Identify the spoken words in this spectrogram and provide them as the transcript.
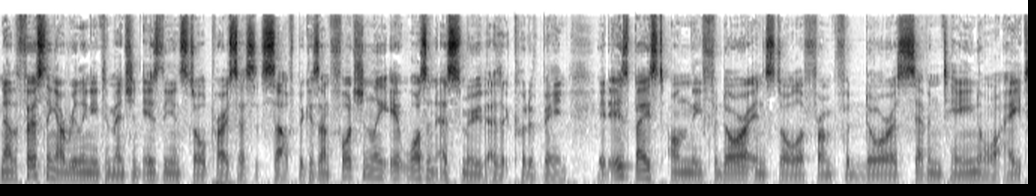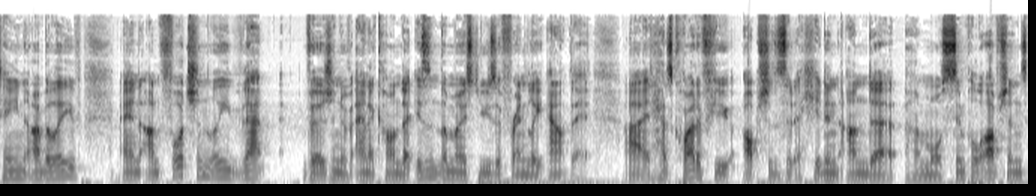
Now the first thing I really need to mention is the install process itself because unfortunately it wasn't as smooth as it could have been. It is based on the Fedora installer from Fedora 17 or 18 I believe and unfortunately that version of Anaconda isn't the most user friendly out there. Uh, it has quite a few options that are hidden under uh, more simple options,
